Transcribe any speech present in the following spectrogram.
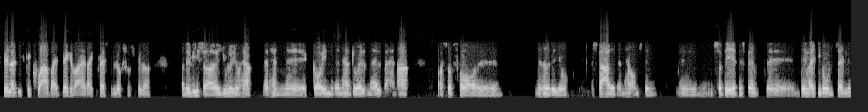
spillere, de skal kunne arbejde begge veje. Der er ikke plads til luksusspillere. Og det viser Jule jo her, at han øh, går ind i den her duel med alt, hvad han har og så får, øh, hvad hedder det jo, startet den her omstilling. Øh, så det er bestemt, øh, det er en rigtig god detalje,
